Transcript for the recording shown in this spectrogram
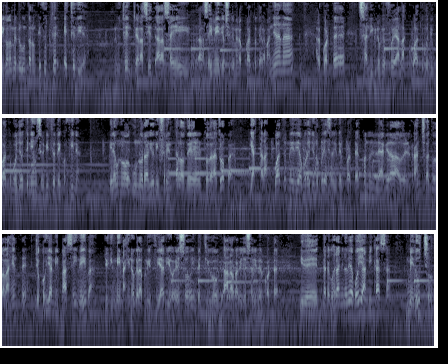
Mí cuando me preguntaron, ¿qué hizo usted este día? Usted entré a las, siete, a las seis, a las seis y media o siete menos cuarto de la mañana, al cuartel, salí creo que fue a las cuatro, cuatro y cuarto, pues yo tenía un servicio de cocina. Era un horario diferente a los de toda la tropa. Y hasta las cuatro y media por ahí yo no podía salir del cuartel cuando le había dado el rancho a toda la gente. Yo cogía mi pase y me iba. Y me imagino que la policía vio eso, investigó a la hora que yo salí del cuartel. Y de, recoger a mi novia voy a mi casa, me ducho.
